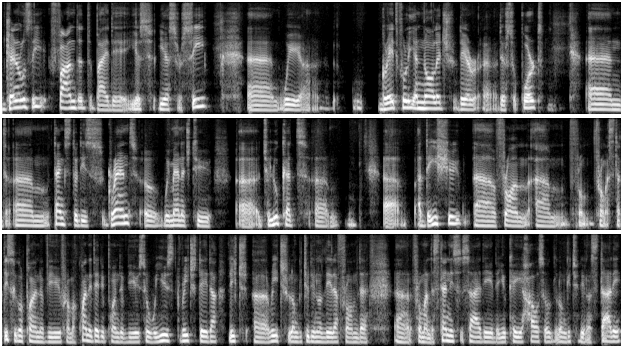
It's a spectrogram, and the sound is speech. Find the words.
generously funded by the ES, ESRC. Um, we uh, gratefully acknowledge their uh, their support, and um, thanks to this grant, uh, we managed to uh, to look at um, uh, at the issue uh, from um, from from a statistical point of view, from a quantitative point of view. So we used rich data, rich uh, rich longitudinal data from the from Understanding Society, the UK Household Longitudinal Study,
